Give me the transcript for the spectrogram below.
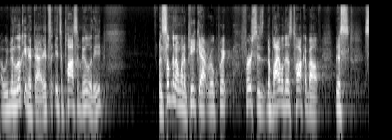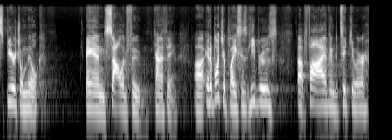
Uh, we've been looking at that. It's, it's a possibility. And something I want to peek at real quick first is the Bible does talk about this spiritual milk and solid food kind of thing. Uh, in a bunch of places, Hebrews uh, 5 in particular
